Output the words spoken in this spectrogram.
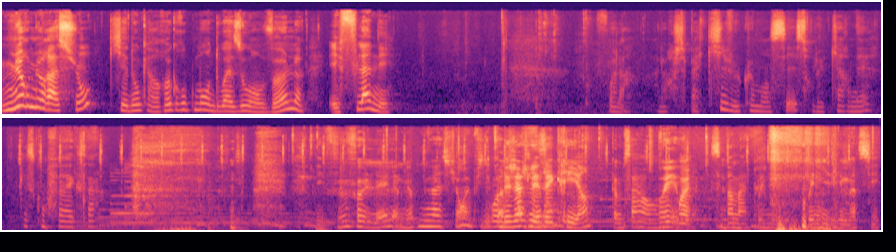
murmuration, qui est donc un regroupement d'oiseaux en vol, et flâner. Voilà. Alors, je ne sais pas qui veut commencer sur le carnet. Qu'est-ce qu'on fait avec ça Les feux follets, la murmuration, et puis... Bon, déjà, je les écris, hein, comme ça. on- Oui, ouais, c'est pas mal. Bonne idée, bonne idée, merci.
